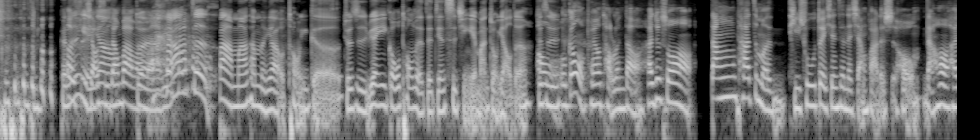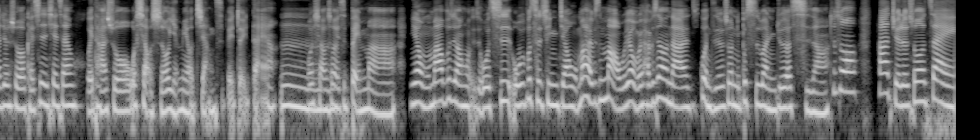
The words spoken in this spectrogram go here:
二十四小时当爸妈，对啊，然后这爸妈他们要有同一个，就是愿意沟通的这件事情也蛮重要的。就是、哦、我跟我朋友讨论到，他就说哦。当他这么提出对先生的想法的时候，然后他就说：“可是先生回他说，我小时候也没有这样子被对待啊，嗯，我小时候也是被骂啊。你看我妈不这样，我吃我不吃青椒，我妈还不是骂我要我还不是要拿棍子就说你不吃完你就要吃啊，就说他觉得说在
